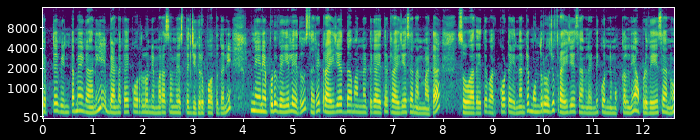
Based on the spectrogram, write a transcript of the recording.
చెప్తే వింటమే కానీ బెండకాయ కూరలో నిమ్మరసం వేస్తే జిగురుపోతుందని నేను ఎప్పుడు వేయలేదు. సరే ట్రై చేద్దాం అన్నట్టుగా అయితే ట్రై చేశాను అనమాట సో అదైతే వర్కౌట్ అయిందంటే ముందు రోజు ఫ్రై చేశానులేండి కొన్ని ముక్కల్ని అప్పుడు వేశాను.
